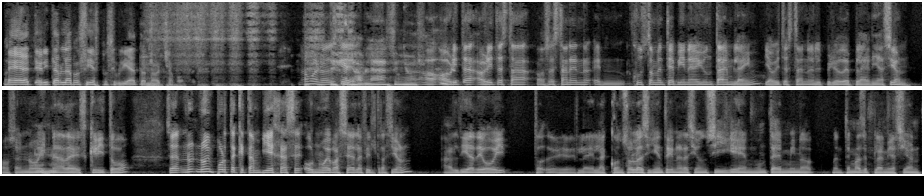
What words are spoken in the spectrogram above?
Espérate, ahorita hablamos si es posibilidad o no, chavo. No, bueno, es que hablar, señor. ahorita, ahorita está, o sea, están en, justamente viene ahí un timeline y ahorita están en el periodo de planeación. O sea, no hay nada escrito. O sea, no, importa qué tan vieja o nueva sea la filtración, al día de hoy eh, la, consola de siguiente generación sigue en un término, en temas de planeación.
